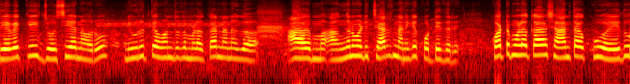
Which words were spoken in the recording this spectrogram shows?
ದೇವಕಿ ಜೋಶಿಯನವರು ನಿವೃತ್ತಿ ಹೊಂದದ ಮೂಲಕ ನನಗೆ ಆ ಮ- ಅಂಗನವಾಡಿ ಚಾರ್ಜ್ ನನಗೆ ಕೊಟ್ಟಿದ್ದಾರೆ ಕೊಟ್ಟ ಮೂಲಕ ಶಾಂತ ಕೂ ಇದು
